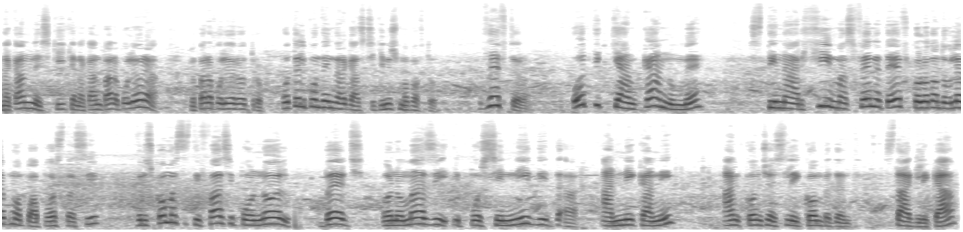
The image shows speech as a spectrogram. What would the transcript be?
να κάνουν σκι και να κάνουν πάρα πολύ ωραία. Με πάρα πολύ ωραίο τρόπο. Ποτέ λοιπόν δεν είναι αργά. Ξεκινήσουμε από αυτό. Δεύτερον, ό,τι και αν κάνουμε, στην αρχή μας φαίνεται εύκολο όταν το βλέπουμε από απόσταση. Βρισκόμαστε στη φάση που ο Νόελ Μπερτς ονομάζει υποσυνείδητα ανίκανη, unconsciously incompetent στα αγγλικά.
